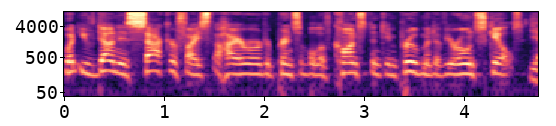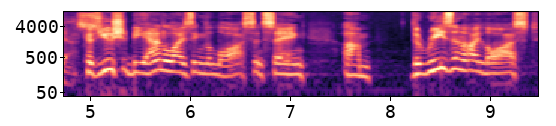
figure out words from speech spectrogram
what you've done is sacrifice the higher order principle of constant improvement of your own skills. Yes. Because you should be analyzing the loss and saying, um, the reason I lost,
